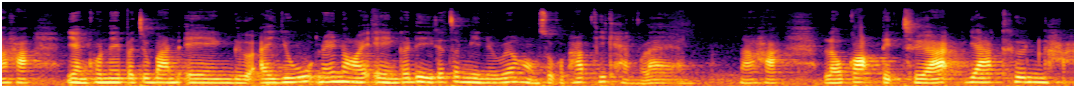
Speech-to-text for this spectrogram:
นะคะ อย่างคนในปัจจุบันเองหรืออายุน้อยๆเองก็ดีก็จะมีในเรื่องของสุขภาพที่แข็งแรง นะคะ แล้วก็ติดเชื้อยากขึ้นค่ะ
